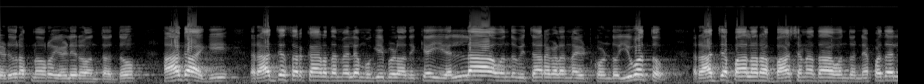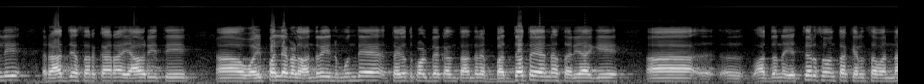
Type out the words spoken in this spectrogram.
ಯಡಿಯೂರಪ್ಪನವರು ಹೇಳಿರುವಂತದ್ದು ಹಾಗಾಗಿ ರಾಜ್ಯ ಸರ್ಕಾರದ ಮೇಲೆ ಮುಗಿಬೀಳೋದಕ್ಕೆ ಎಲ್ಲ ಒಂದು ವಿಚಾರಗಳನ್ನ ಇಟ್ಕೊಂಡು ಇವತ್ತು ರಾಜ್ಯಪಾಲರ ಭಾಷಣದ ಒಂದು ನೆಪದಲ್ಲಿ ರಾಜ್ಯ ಸರ್ಕಾರ ಯಾವ ರೀತಿ ವೈಫಲ್ಯಗಳು ಅಂದ್ರೆ ಇನ್ನು ಮುಂದೆ ತೆಗೆದುಕೊಳ್ಬೇಕಂತ ಅಂದ್ರೆ ಬದ್ಧತೆಯನ್ನ ಸರಿಯಾಗಿ ಅದನ್ನು ಎಚ್ಚರಿಸುವಂತ ಕೆಲಸವನ್ನ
